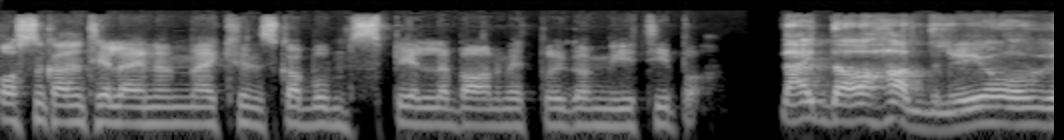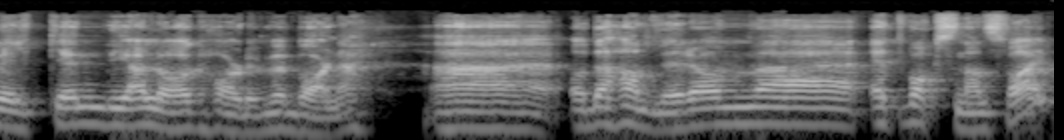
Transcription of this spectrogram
hvordan kan jeg tilegne meg kunnskap om spillet barnet mitt bruker mye tid på? Nei, Da handler det jo om hvilken dialog har du med barnet. Uh, og det handler om uh, et voksenansvar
